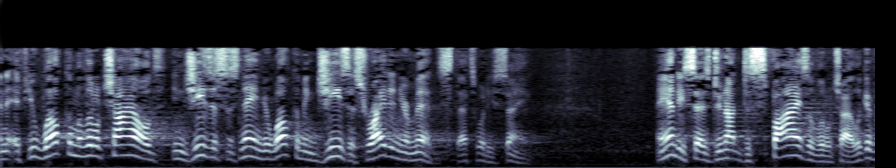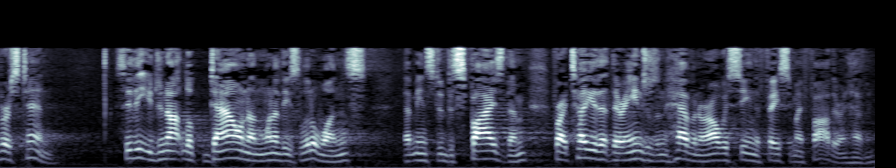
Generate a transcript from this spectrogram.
And if you welcome a little child in Jesus' name, you're welcoming Jesus right in your midst. That's what he's saying. And he says, Do not despise a little child. Look at verse 10. See that you do not look down on one of these little ones. That means to despise them. For I tell you that their angels in heaven are always seeing the face of my Father in heaven.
